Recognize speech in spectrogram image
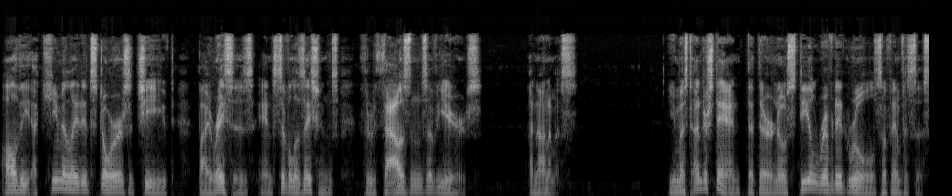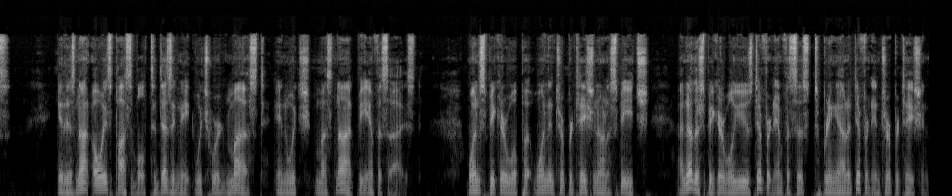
all the accumulated stores achieved by races and civilizations through thousands of years. Anonymous. You must understand that there are no steel riveted rules of emphasis. It is not always possible to designate which word must and which must not be emphasized. One speaker will put one interpretation on a speech, another speaker will use different emphasis to bring out a different interpretation.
